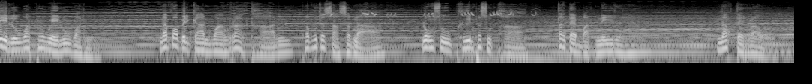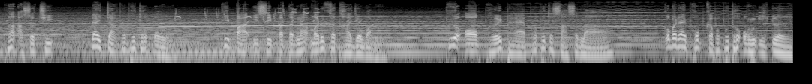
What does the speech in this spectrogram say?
นี่หรือวัดพระเวรุวัน นับว่าเป็นการวางรากฐานพระพุทธศาสนา ลงสู่พื้นพระสุธาตั้งแต่บัดนี้แล้ว นับแต่เราพระอัสชิได้จากพระพุทธองค์ ที่ป่าอิสิปตนมฤคทายวัน เพื่อออกเผยแผ่พระพุทธศาสนา ก็ไม่ได้พบกับพระพุทธองค์อีกเลย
